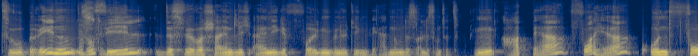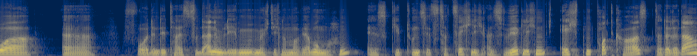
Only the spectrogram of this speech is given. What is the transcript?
zu bereden. Das so stimmt. viel, dass wir wahrscheinlich einige Folgen benötigen werden, um das alles unterzubringen. Aber vorher und vor, äh, vor den Details zu deinem Leben möchte ich nochmal Werbung machen. Es gibt uns jetzt tatsächlich als wirklichen, echten Podcast, da, da, da,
